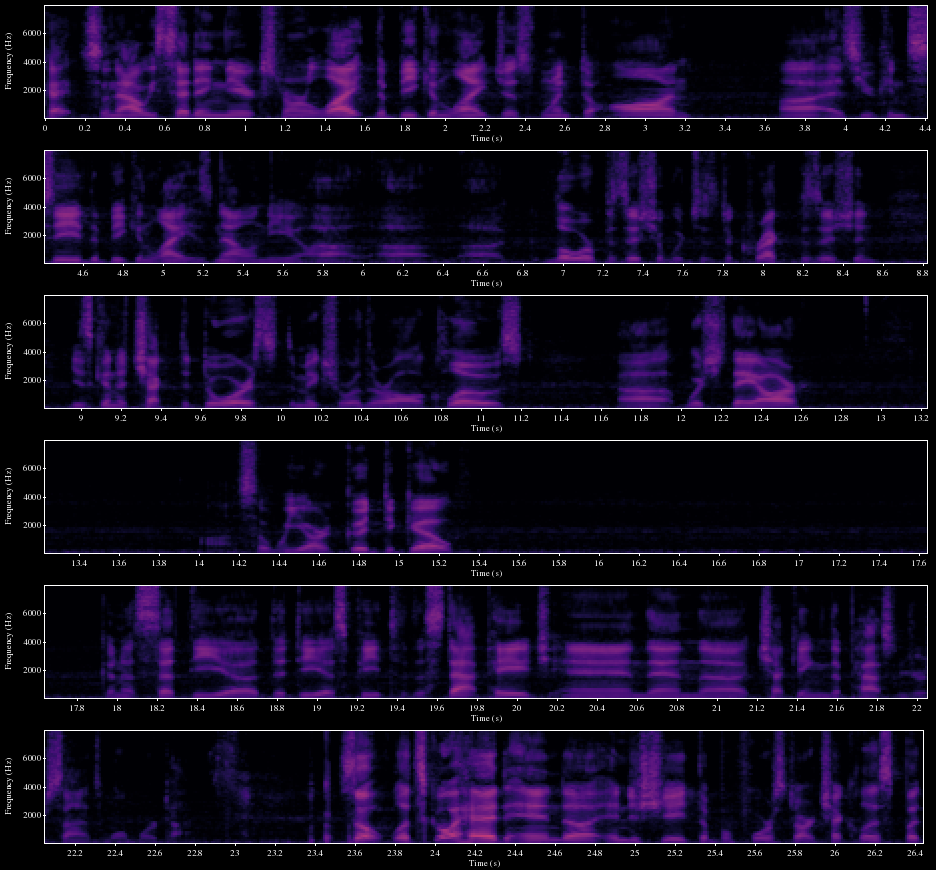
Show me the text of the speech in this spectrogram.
Okay, so now he's setting the external light. The beacon light just went to on. Uh, as you can see, the beacon light is now in the uh, uh, uh lower position, which is the correct position. He's going to check the doors to make sure they're all closed, uh, which they are. Uh, so we are good to go. Going to set the, the DSP to the stat page and then checking the passenger signs one more time. So let's go ahead and uh, initiate the before start checklist, but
